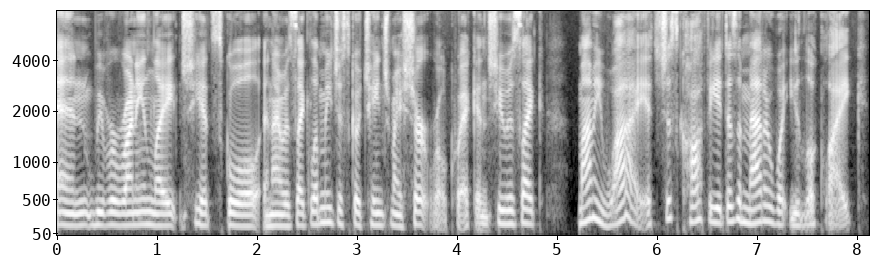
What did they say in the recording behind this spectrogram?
And we were running late. She had school and I was like, let me just go change my shirt real quick. And she was like, Mommy, why? It's just coffee. It doesn't matter what you look like.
